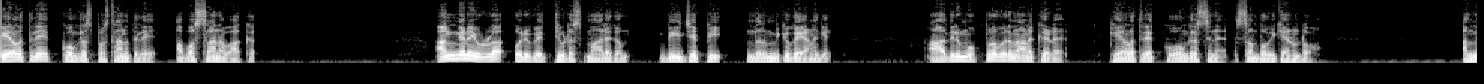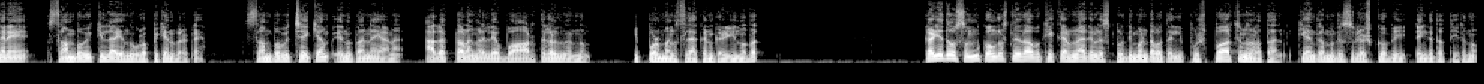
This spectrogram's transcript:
കേരളത്തിലെ കോൺഗ്രസ് പ്രസ്ഥാനത്തിലെ അവസാന വാക്ക്. അങ്ങനെയുള്ള ഒരു വ്യക്തിയുടെ സ്മാരകം ബി ജെ പി നിർമ്മിക്കുകയാണെങ്കിൽ അതിനും ഒപ്പുറം ഒരു നാണക്കേട് കേരളത്തിലെ കോൺഗ്രസ്സിന് സംഭവിക്കാനുണ്ടോ? അങ്ങനെ സംഭവിക്കില്ല എന്ന് ഉറപ്പിക്കാൻ വരട്ടെ. സംഭവിച്ചേക്കാം എന്ന് തന്നെയാണ് അകത്തളങ്ങളിലെ വാർത്തകളിൽ നിന്നും ഇപ്പോൾ മനസ്സിലാക്കാൻ കഴിയുന്നത്. കഴിഞ്ഞ ദിവസം കോൺഗ്രസ് നേതാവ് കെ കരുണാകരന്റെ സ്മൃതിമണ്ഡപത്തിൽ പുഷ്പാർച്ചന നടത്താൻ കേന്ദ്രമന്ത്രി സുരേഷ് ഗോപി രംഗത്തെത്തിയിരുന്നു.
